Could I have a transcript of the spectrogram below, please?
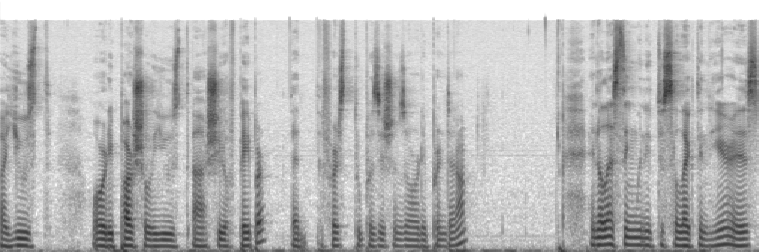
a used already partially used uh, sheet of paper that the first two positions already printed on and the last thing we need to select in here is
